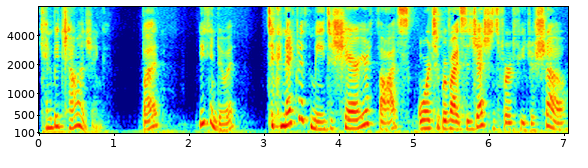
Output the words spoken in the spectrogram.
can be challenging, but you can do it. To connect with me to share your thoughts or to provide suggestions for a future show,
